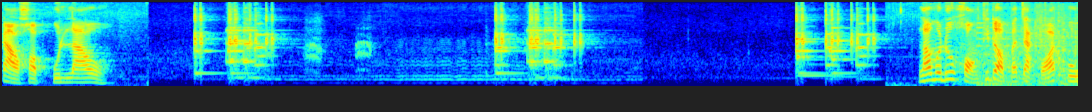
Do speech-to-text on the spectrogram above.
กล่าวขอบคุณเราเรามาดูของที่ดรอปมาจากบอสปู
